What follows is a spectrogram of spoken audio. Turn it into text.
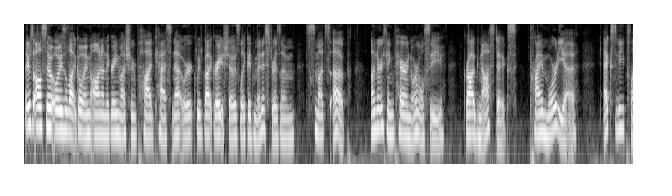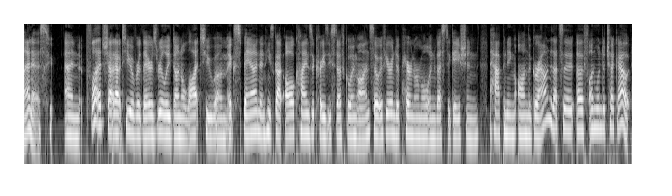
There's also always a lot going on on the Green Mushroom Podcast Network. We've got great shows like Administrism, Smuts Up, Unearthing Paranormalcy, Grognostics, Primordia, XV Planus, and Flood, shout out to you over there, has really done a lot to um, expand, and he's got all kinds of crazy stuff going on. So if you're into paranormal investigation happening on the ground, that's a, a fun one to check out.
